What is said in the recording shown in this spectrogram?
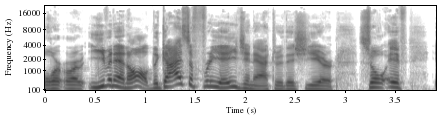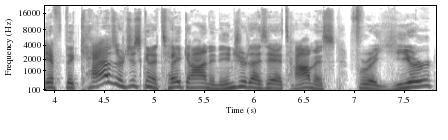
or, or even at all. The guy's a free agent after this year. So if if the Cavs are just going to take on an injured Isaiah Thomas for a year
